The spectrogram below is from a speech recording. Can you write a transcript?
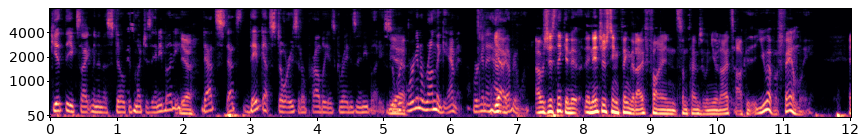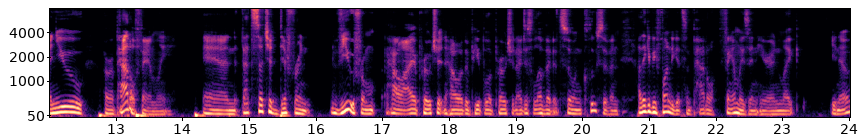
get the excitement and the stoke as much as anybody. Yeah. That's that's they've got stories that are probably as great as anybody. So Yeah. we're, we're gonna run the gamut. We're gonna have Yeah. everyone. I was just thinking uh, an interesting thing that I find sometimes when you and I talk, you have a family, and you are a paddle family, and that's such a different view from how I approach it and how other people approach it. And I just love that it's so inclusive, and I think it'd be fun to get some paddle families in here and like, you know,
